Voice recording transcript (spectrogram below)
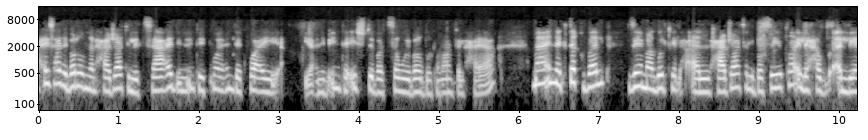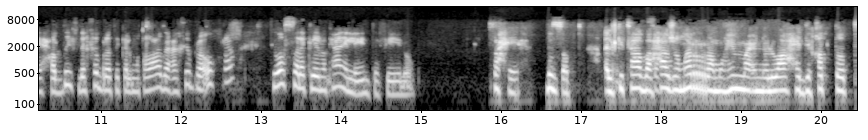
أحس هذه برضو من الحاجات اللي تساعد إنه أنت يكون عندك وعي يعني بأنت إيش تبغى تسوي برضو كمان في الحياة؟ مع إنك تقبل زي ما قلت الحاجات البسيطة اللي حض... اللي حتضيف لخبرتك المتواضعة خبرة أخرى توصلك للمكان اللي أنت فيه له. صحيح بالضبط. الكتابة صحيح. حاجة مرة مهمة إنه الواحد يخطط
